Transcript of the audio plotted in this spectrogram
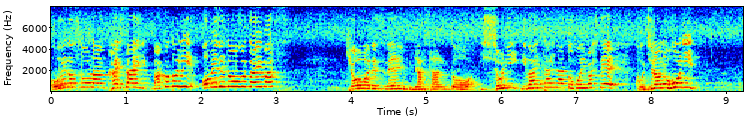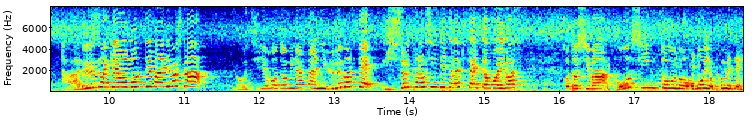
大江戸ソーラン開催誠におめでとうございます。今日はですね皆さんと一緒に祝いたいなと思いましてこちらの方に樽酒を持ってまいりました。後ほど皆さんに振る舞って一緒に楽しんでいただきたいと思います。今年は高神党の思いを込めて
